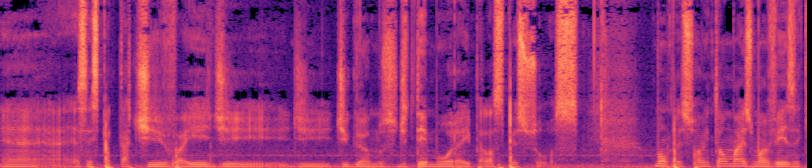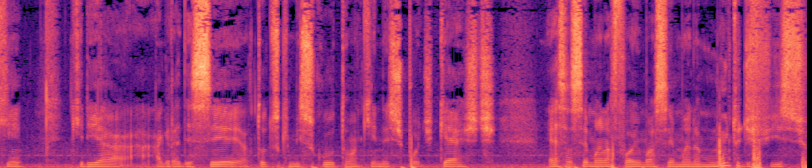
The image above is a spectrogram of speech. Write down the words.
é, essa expectativa aí de, de, digamos, de temor aí pelas pessoas. Bom, pessoal, então mais uma vez aqui queria agradecer a todos que me escutam aqui neste podcast. Essa semana foi uma semana muito difícil,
